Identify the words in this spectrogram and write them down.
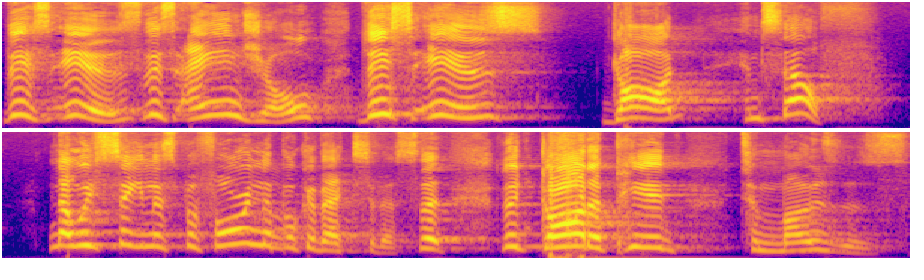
This is, this angel, this is God himself. Now, we've seen this before in the book of Exodus that, that God appeared to Moses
